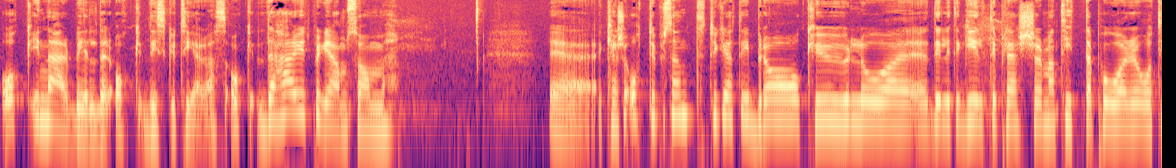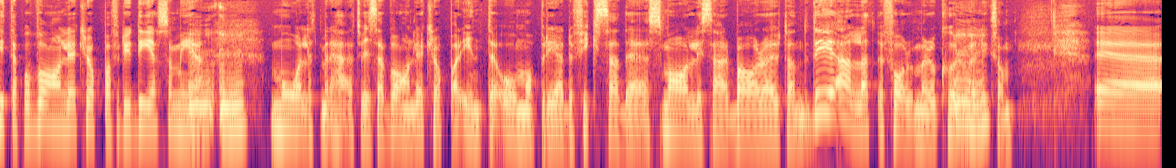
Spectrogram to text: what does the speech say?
och i närbilder och diskuteras. Och det här är ett program som Eh, kanske 80 procent tycker att det är bra och kul och eh, det är lite guilty pleasure. Man tittar på det och tittar på vanliga kroppar för det är det som är mm, mm. målet med det här. Att visa vanliga kroppar, inte omopererade, fixade, smalisar bara utan det är alla former och kurvor mm. liksom. Eh, eh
